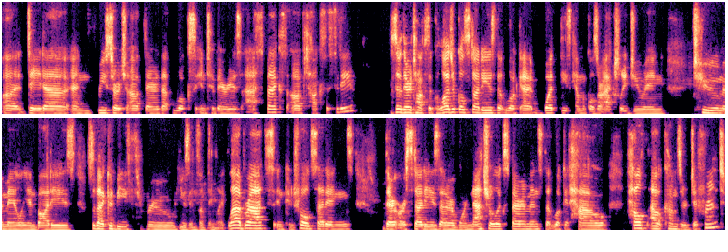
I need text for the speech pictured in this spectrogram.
uh, data and research out there that looks into various aspects of toxicity. So there are toxicological studies that look at what these chemicals are actually doing to mammalian bodies. So that could be through using something like lab rats in controlled settings. There are studies that are more natural experiments that look at how health outcomes are different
